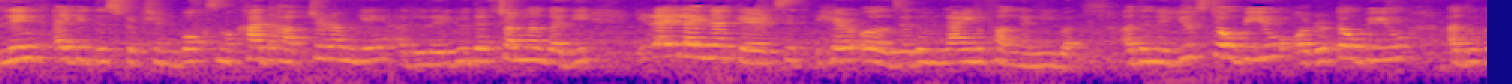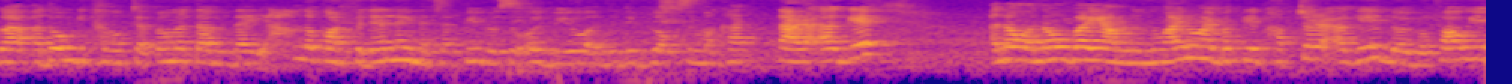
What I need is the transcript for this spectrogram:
लिंक आई डिस्क्रिप्शन बॉक्स मखाद हापचरमे चंगदी इराई line carrot hair oil line फंगनीब यूज़ तौबू ऑर्डर तौबू अदोम की थबक चटप कॉन्फिडेंट लेना चपीबू ब्लॉग से मखा तारगे अनौ अनौब याम नुवाई नुवाई क्लिप हापचर अगे फाउ ये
